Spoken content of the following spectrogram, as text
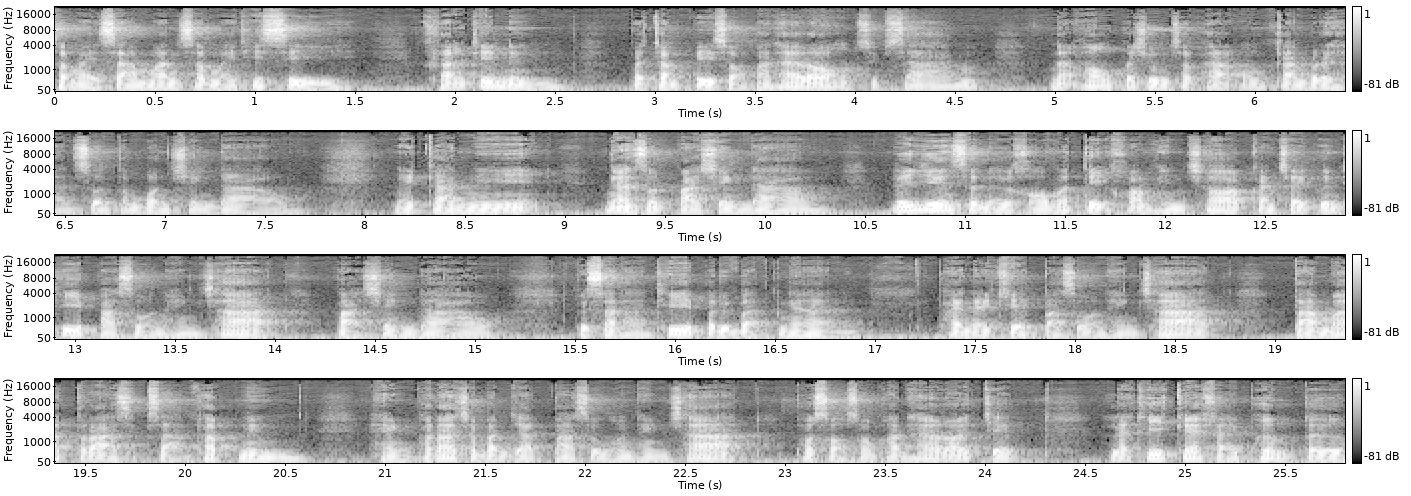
สมัยสามัญสมัยที่ 4 ครั้งที่ 1 ประจำปี 2563 ณ ห้องประชุมสภาองค์การบริหารส่วนตำบลเชียงดาว ในการนี้งานสวนป่าเชียงดาว ได้ยื่นเสนอขอมติความเห็นชอบการใช้พื้นที่ป่าสวนแห่งชาติ ป่าเชียงดาว เป็นสถานที่ปฏิบัติงาน ภายในเขตป่าสวนแห่งชาติ ตามมาตรา 13 ทับ 1 แห่งพระราชบัญญัติป่าสงวนแห่งชาติ พศ 2507 และที่แก้ไขเพิ่มเติม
